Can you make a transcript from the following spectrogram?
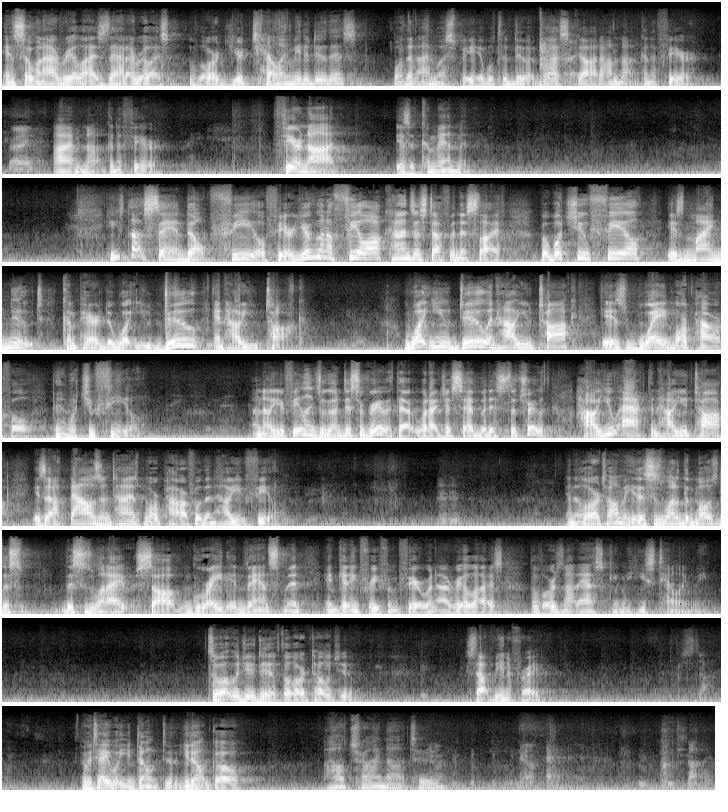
And so when I realized that, I realized, Lord, you're telling me to do this? Well, then I must be able to do it. Bless right. God, I'm not going to fear. Right. I am not going to fear. Fear not is a commandment. He's not saying don't feel fear. You're going to feel all kinds of stuff in this life. But what you feel is minute compared to what you do and how you talk. What you do and how you talk is way more powerful than what you feel. I know your feelings are going to disagree with that, what I just said, but it's the truth. How you act and how you talk is a thousand times more powerful than how you feel. Mm-hmm. And the Lord told me this is one of the most, this this is when I saw great advancement in getting free from fear when I realized the Lord's not asking me, He's telling me. So, what would you do if the Lord told you, stop being afraid? Stop. Let me tell you what you don't do. You don't go, I'll try not to. No. no. Stop it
